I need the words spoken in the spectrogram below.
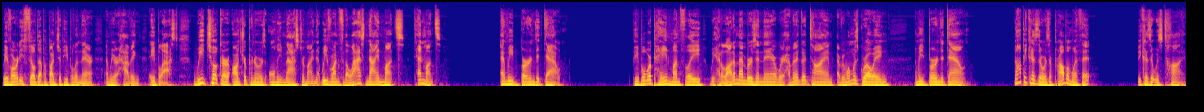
We've already filled up a bunch of people in there and we are having a blast. We took our entrepreneurs only mastermind that we've run for the last nine months, 10 months, and we burned it down. People were paying monthly. We had a lot of members in there. We are having a good time. Everyone was growing, and we burned it down. Not because there was a problem with it, because it was time.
